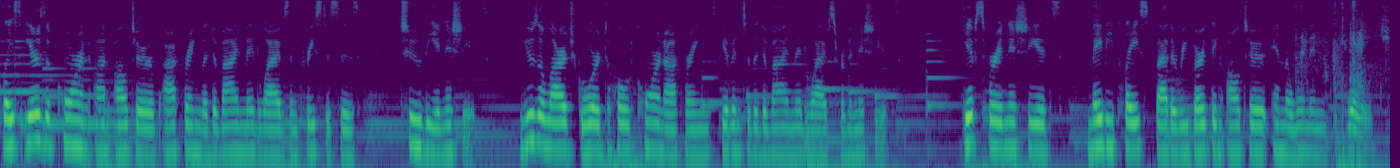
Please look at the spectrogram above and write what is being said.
Place ears of corn on altar of offering the divine midwives and priestesses to the initiates. Use a large gourd to hold corn offerings given to the divine midwives from initiates. Gifts for initiates may be placed by the rebirthing altar in the women's village.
